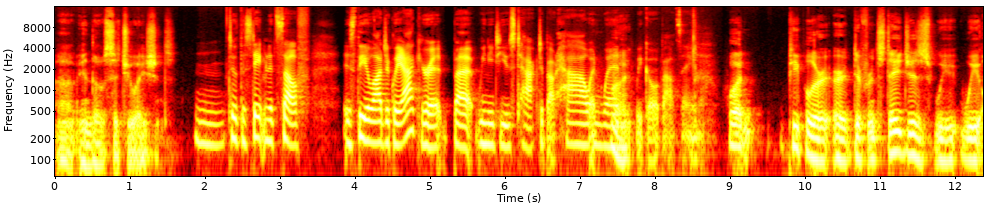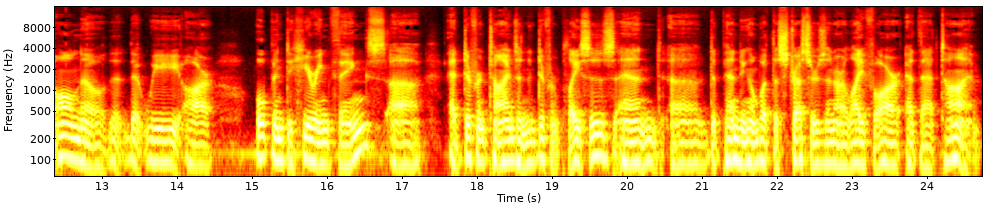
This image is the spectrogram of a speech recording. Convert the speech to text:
uh, in those situations. Mm. So the statement itself is theologically accurate, but we need to use tact about how and when right. we go about saying it. What people are, are, at different stages. We we all know that that we are open to hearing things. Uh, at different times and in different places, and uh, depending on what the stressors in our life are at that time.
